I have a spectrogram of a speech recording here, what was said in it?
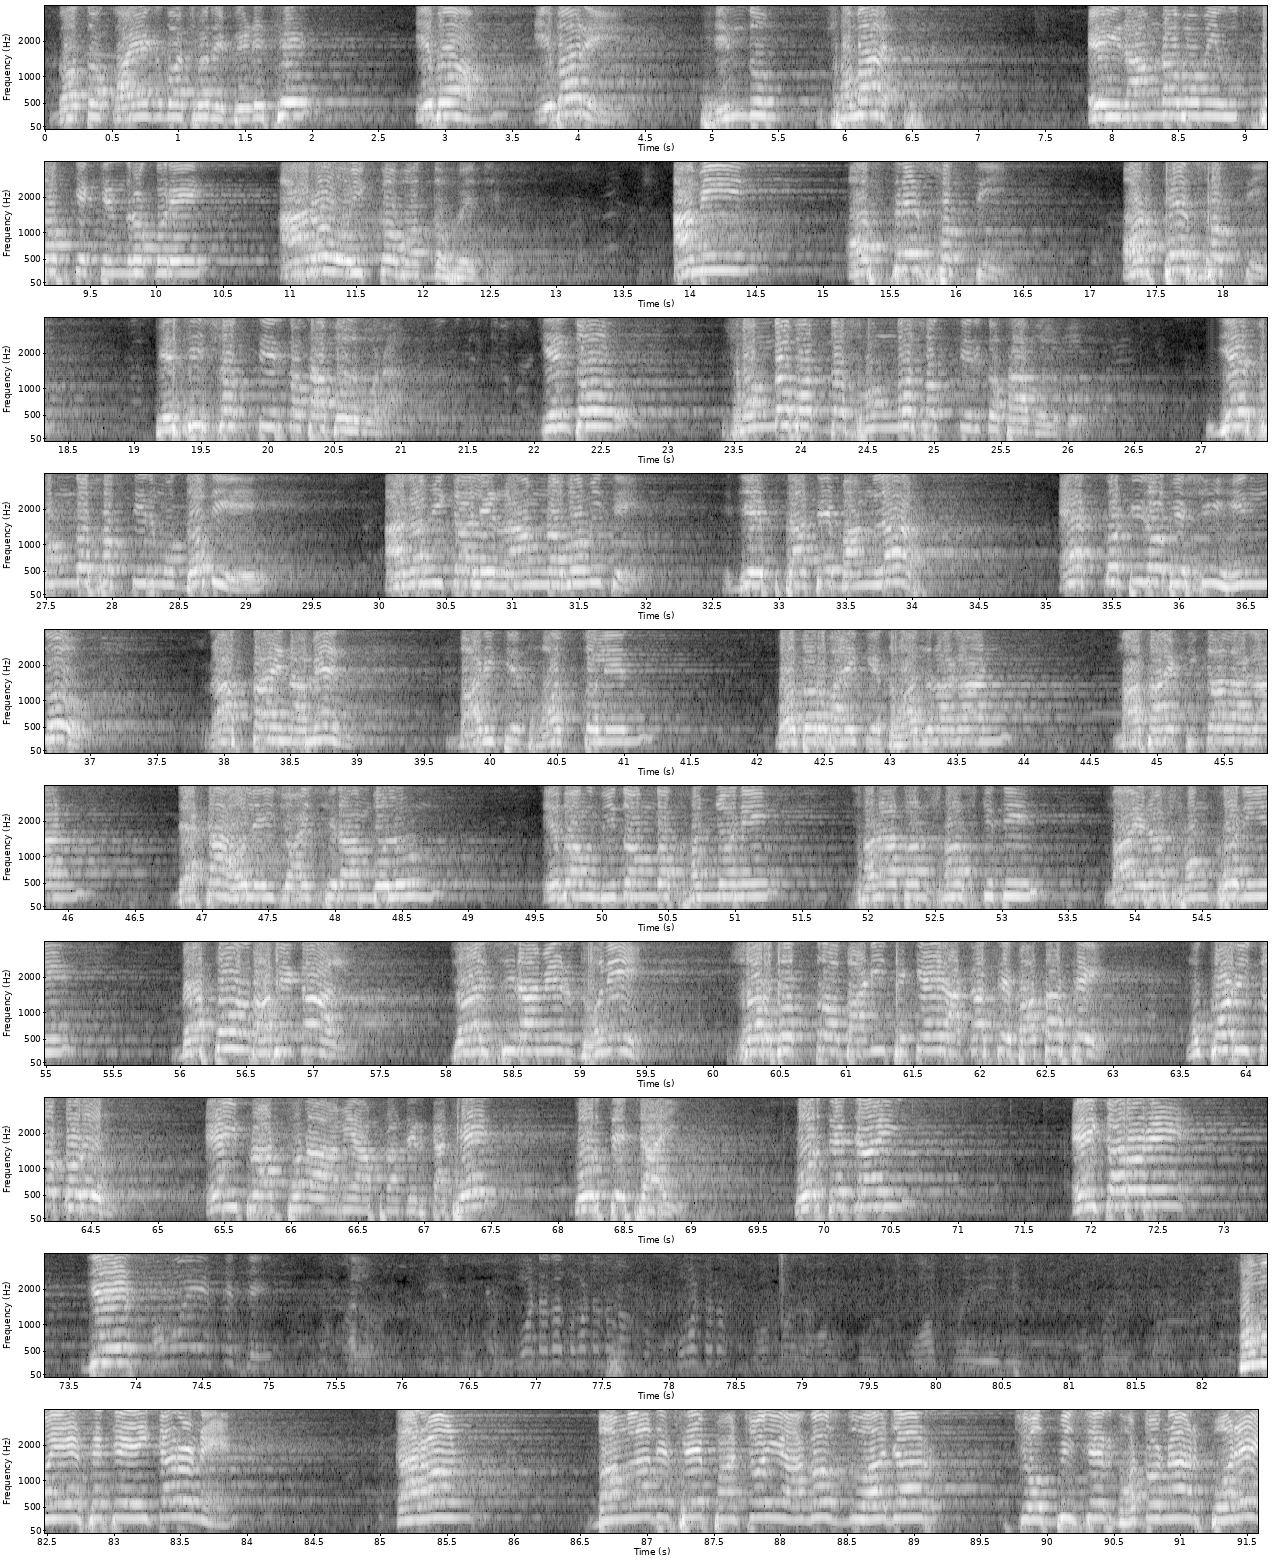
গত কয়েক বছরে বেড়েছে এবং এবারে হিন্দু সমাজ এই রামনবমী উৎসবকে কেন্দ্র করে আরও ঐক্যবদ্ধ হয়েছে। আমি অস্ত্রের শক্তি, অর্থের শক্তি পেশি শক্তির কথা বলব না, কিন্তু সংঘবদ্ধ সংঘ শক্তির কথা বলব। যে সংঘ শক্তির মধ্য দিয়ে আগামীকালের রামনবমীতে যে যাতে বাংলার এক কোটিরও বেশি হিন্দু রাস্তায় নামেন, বাড়িতে ধ্বজ তোলেন, বদর বাইকে ধ্বজ লাগান, মাথায় টিকা লাগান, দেখা হলেই জয় শ্রীরাম বলুন, এবং মৃদঙ্গ খঞ্জনে সনাতন সংস্কৃতি, মায়েরা শঙ্খ নিয়ে ব্যাপকভাবে কাল জয় শ্রীরামের ধ্বনি সর্বত্র বাড়ি থেকে আকাশে বাতাসে মুখরিত করুন। এই প্রার্থনা আমি আপনাদের কাছে করতে চাই। করতে চাই এই কারণে যে সময় এসেছে। সময় এসেছে এই কারণে। কারণ বাংলাদেশে পাঁচই আগস্ট দু হাজার চব্বিশের ঘটনার পরে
